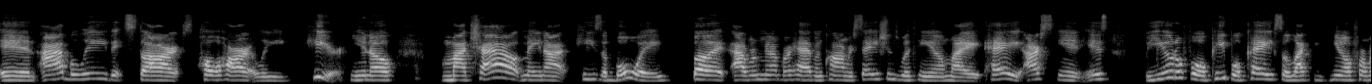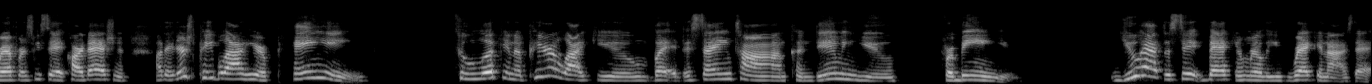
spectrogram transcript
And I believe it starts wholeheartedly here. You know, my child may not, he's a boy, but I remember having conversations with him like, hey, our skin is beautiful. People pay. So, like, you know, for reference, we said Kardashian. I think there's people out here paying to look and appear like you, but at the same time condemning you for being you you have to sit back and really recognize that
